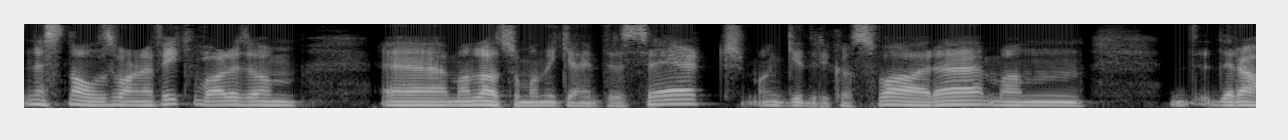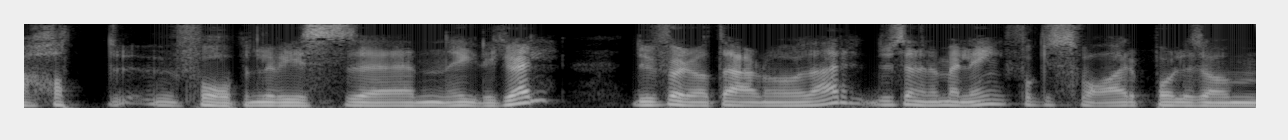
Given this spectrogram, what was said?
nesten alle svarene jeg fikk, var liksom eh, Man later som man ikke er interessert, man gidder ikke å svare, man Dere har hatt forhåpentligvis en hyggelig kveld. Du føler at det er noe der. Du sender en melding, får ikke svar på liksom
